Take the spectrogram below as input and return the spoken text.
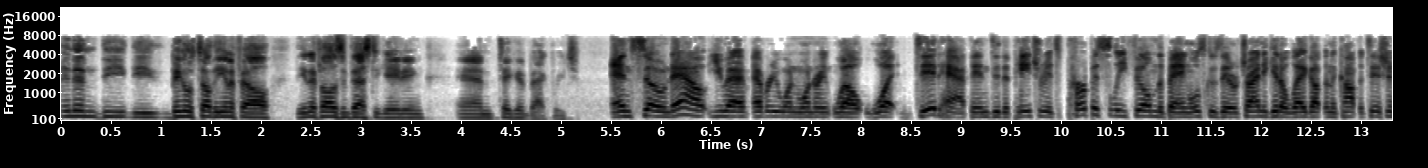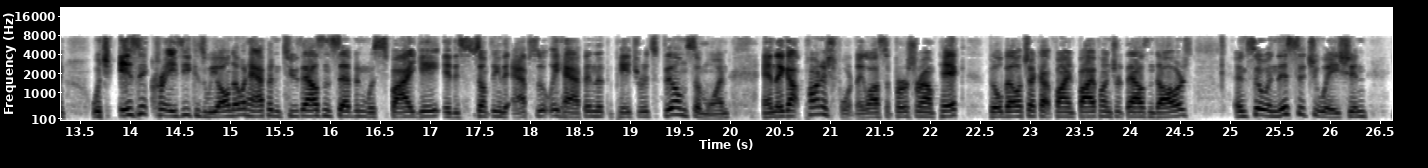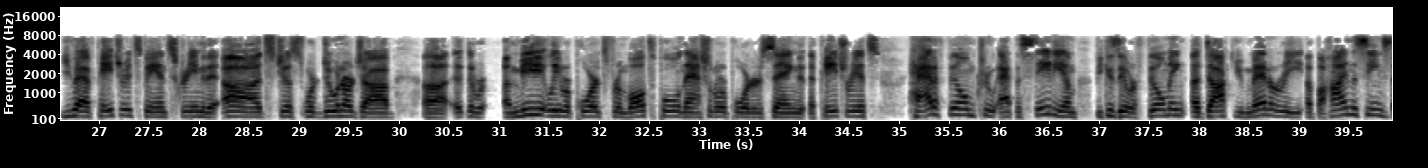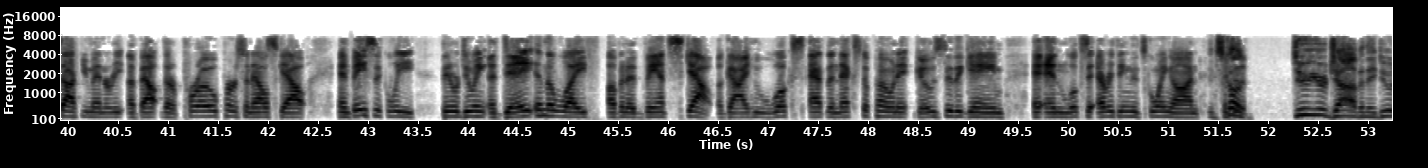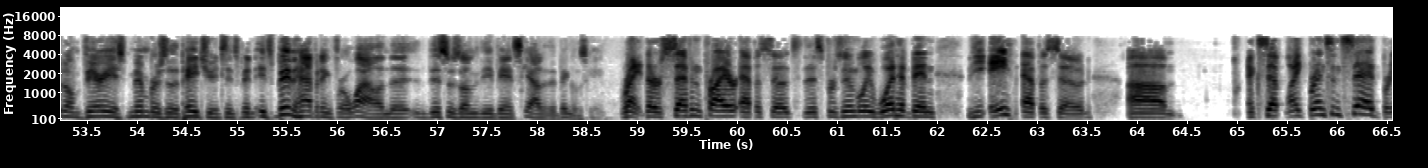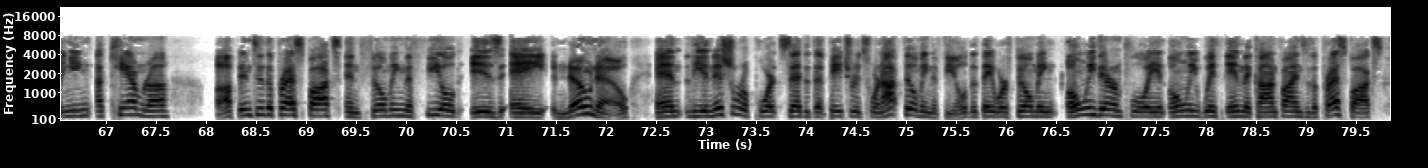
and then the the Bengals tell the NFL, the NFL is investigating and take it back, Breech. And so now you have everyone wondering, well, what did happen? Did the Patriots purposely film the Bengals because they were trying to get a leg up in the competition, which isn't crazy because we all know what happened in 2007 with Spygate. It is something that absolutely happened that the Patriots filmed someone and they got punished for it. They lost a first round pick. Bill Belichick got fined $500,000. And so in this situation, you have Patriots fans screaming that, ah, it's just, we're doing our job. Uh, there were immediately reports from multiple national reporters saying that the Patriots had a film crew at the stadium because they were filming a documentary, a behind the scenes documentary about their pro personnel scout. And basically they were doing a day in the life of an advanced scout, a guy who looks at the next opponent, goes to the game and, and looks at everything that's going on. It's And so called do your job, and they do it on various members of the Patriots. It's been it's been happening for a while, and the this was on the advanced scout of the Bengals game. Right. There are seven prior episodes. This presumably would have been the eighth episode. Um, except like Brinson said, bringing a camera up into the press box and filming the field is a no-no. And the initial report said that the Patriots were not filming the field, that they were filming only their employee and only within the confines of the press box.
